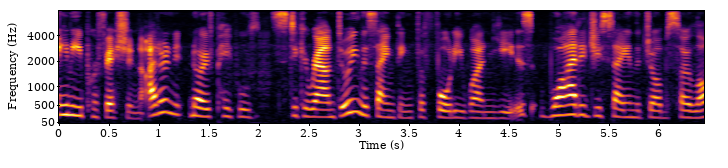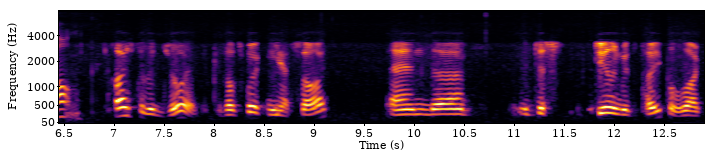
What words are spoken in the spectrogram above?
any profession. I don't know if people stick around doing the same thing for 41 years. Why did you stay in the job so long? I used to enjoy it because I was working outside and uh, just dealing with people. Like,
